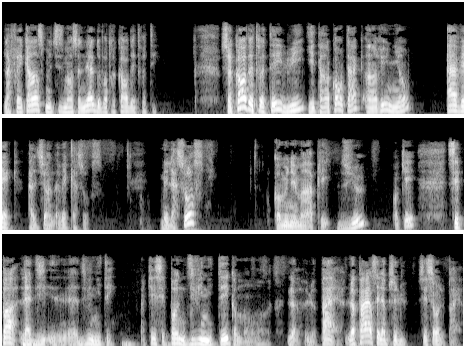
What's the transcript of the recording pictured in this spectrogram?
la fréquence multidimensionnelle de votre corps d'être. Ce corps d'être lui, est en contact, en réunion avec Alcyone, avec la source. Mais la source, communément appelée Dieu, ok, c'est pas la, divinité. Ok, c'est pas une divinité comme le, Père. Le Père, c'est l'absolu. C'est ça le Père.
